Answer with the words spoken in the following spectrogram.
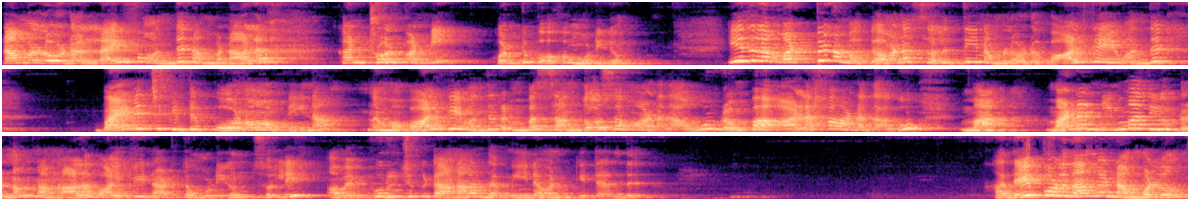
நம்மளோட லைஃப்பை வந்து நம்மளால கண்ட்ரோல் பண்ணி கொண்டு போக முடியும். இதில் மட்டும் நம்ம கவனம் செலுத்தி நம்மளோட வாழ்க்கையை வந்து பயணிச்சுக்கிட்டு போனோம் அப்படின்னா நம்ம வாழ்க்கை வந்து ரொம்ப சந்தோஷமானதாகவும் ரொம்ப அழகானதாகவும் ம மன நிம்மதியுடனும் நம்மளால் வாழ்க்கை நடத்த முடியும்னு சொல்லி அவன் புரிஞ்சுக்கிட்டானா அந்த மீனவன் கிட்டேருந்து. அதே போலதாங்க நம்மளும்.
